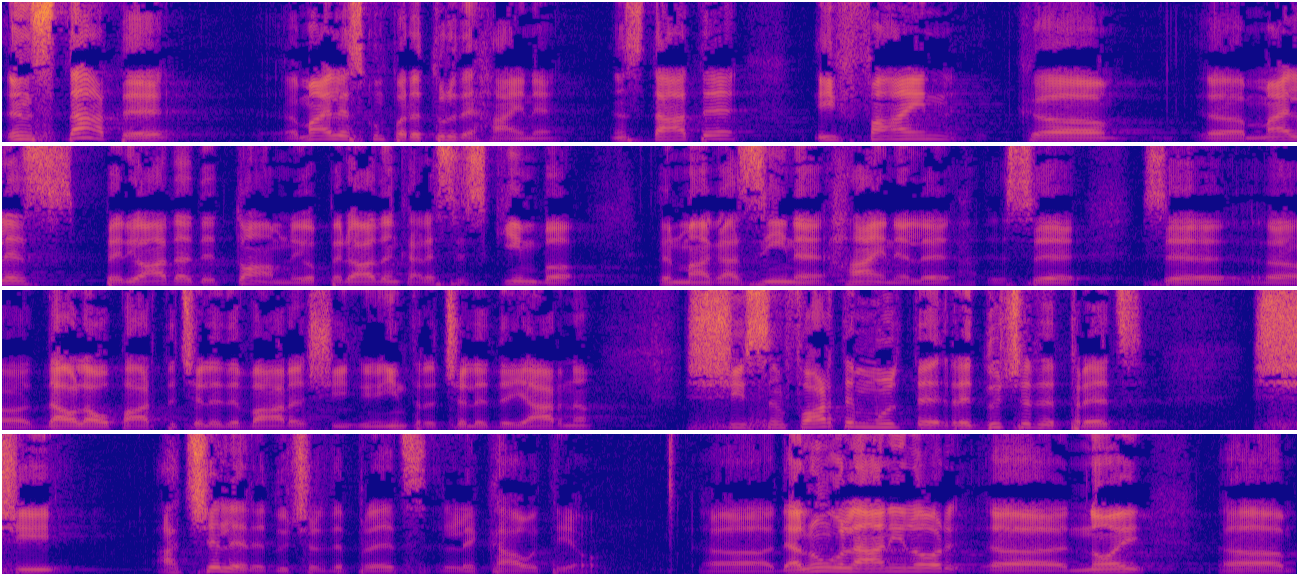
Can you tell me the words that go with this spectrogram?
în state, mai ales cumpărături de haine, în state e fain că, uh, mai ales perioada de toamnă, e o perioadă în care se schimbă în magazine hainele, se, se uh, dau la o parte cele de vară și intră cele de iarnă și sunt foarte multe reduceri de preț și acele reduceri de preț le caut eu. Uh, de-a lungul anilor, uh, noi, uh,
